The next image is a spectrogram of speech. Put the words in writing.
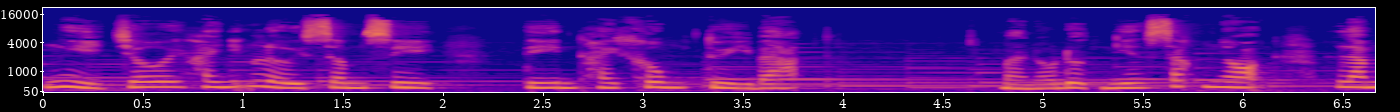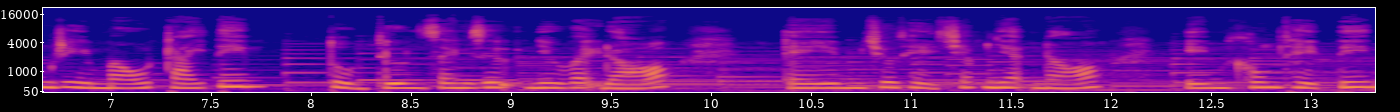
nghỉ chơi hay những lời xâm xì, tin hay không tùy bạn. Mà nó đột nhiên sắc nhọn, làm rỉ máu trái tim, tổn thương danh dự như vậy đó. Em chưa thể chấp nhận nó, em không thể tin,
